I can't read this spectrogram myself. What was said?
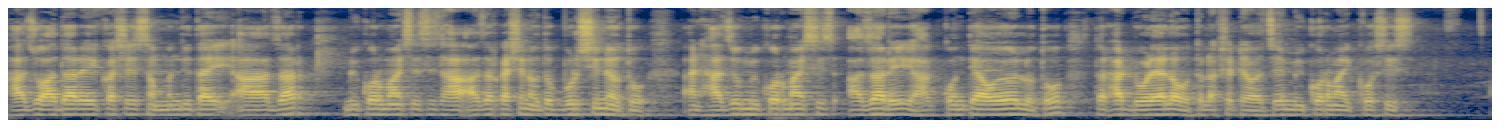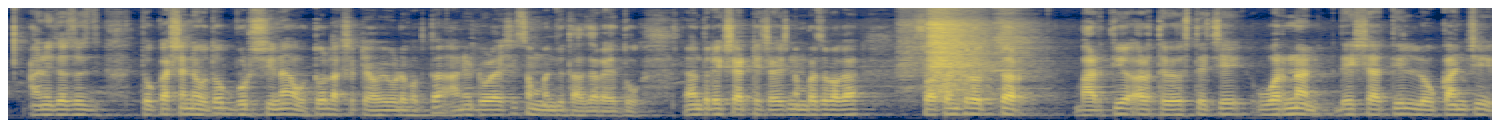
हा जो आजार आहे कशाशी संबंधित आहे? हा आजार मिकोरमायसिस हा आजार कशाने होतो? बुरशीने होतो. आणि हा जो मिकोरमायसिस आजार आहे हा कोणत्या अवयवाला होतो? तर हा डोळ्याला होतो लक्षात ठेवायचं आहे मिकोरमायकोसिस. आणि त्याचं तो कशाने होतो? बुरशीना होतो लक्षात ठेवा एवढं फक्त. आणि डोळ्याशी संबंधित आजार आहे तो. त्यानंतर एकशे अठ्ठेचाळीस नंबरचं बघा. स्वातंत्र्योत्तर भारतीय अर्थव्यवस्थेचे वर्णन देशातील लोकांचे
